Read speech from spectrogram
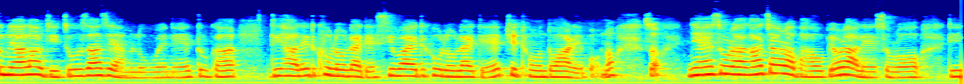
သူများလောက်ကြီးစူးစမ်းစရာမလိုဘဲနဲ့သူကဒီဟာလေးတစ်ခုလုပ်လိုက်တယ်စီးပွားရေးတစ်ခုလုပ်လိုက်တယ်ဖြစ်ထွန်းသွားတယ်ပေါ့နော်။ဆိုတော့ဉာဏ်ဆိုတာကကြတော့ဘာကိုပြောတာလဲဆိုတော့ဒီ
